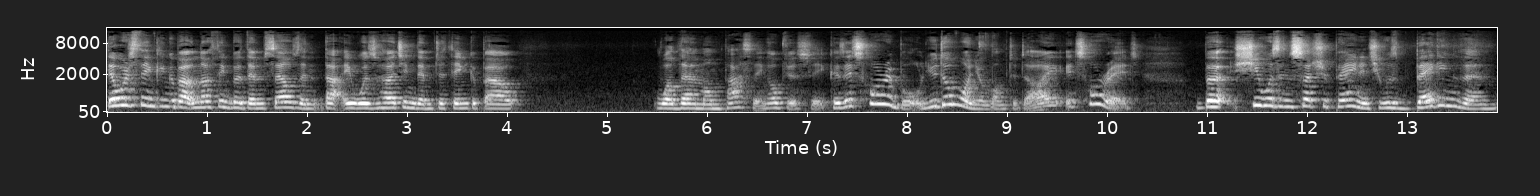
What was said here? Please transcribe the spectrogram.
they were thinking about nothing but themselves and that it was hurting them to think about well their mom passing obviously because it's horrible. You don't want your mom to die. It's horrid. But she was in such a pain and she was begging them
